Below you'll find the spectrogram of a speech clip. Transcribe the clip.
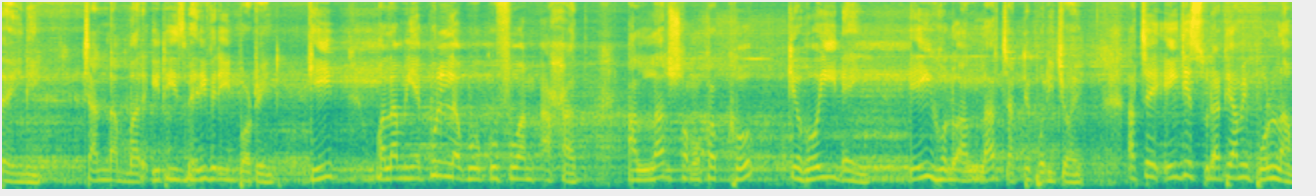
দেয়নি। চার number it is very very important কি? ওয়ালাম ইয়াকুল্লাহু কুফুয়ান আহাদ, আল্লাহর সমকক্ষ কেহই নেই। এই হলো আল্লাহর চারটে পরিচয়। আচ্ছা এই যে সুরাটি আমি পড়লাম,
